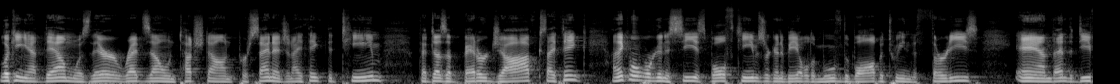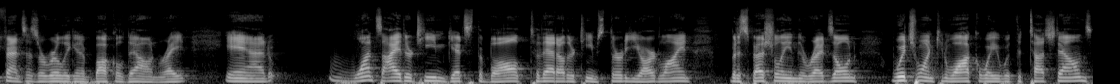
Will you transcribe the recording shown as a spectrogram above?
looking at them was their red zone touchdown percentage. And I think the team that does a better job, because I think I think what we're going to see is both teams are going to be able to move the ball between the 30s, and then the defenses are really going to buckle down, right? And once either team gets the ball to that other team's 30 yard line, but especially in the red zone, which one can walk away with the touchdowns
